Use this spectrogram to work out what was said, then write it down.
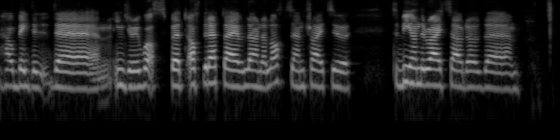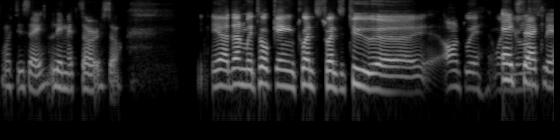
how big the, the injury was. But after that, I've learned a lot and tried to to be on the right side of the what do you say limits or so. Yeah, then we're talking 2022, uh, aren't we? when exactly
